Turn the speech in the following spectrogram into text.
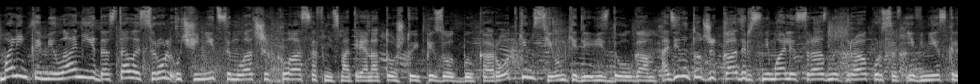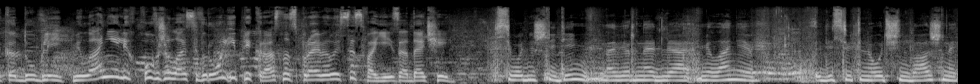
Маленькой Мелании досталась роль ученицы младших классов. Несмотря на то, что эпизод был коротким, съемки длились долго. Один и тот же кадр снимали с разных ракурсов и в несколько дублей. Мелания легко вжилась в роль и прекрасно справилась со своей задачей. Сегодняшний день, наверное, для Мелании действительно очень важный,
